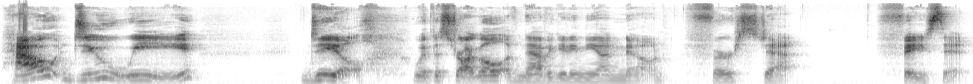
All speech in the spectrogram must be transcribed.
How do we deal with the struggle of navigating the unknown? First step, face it.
